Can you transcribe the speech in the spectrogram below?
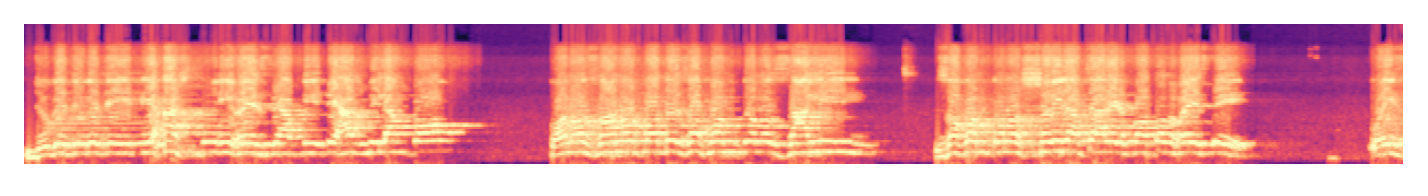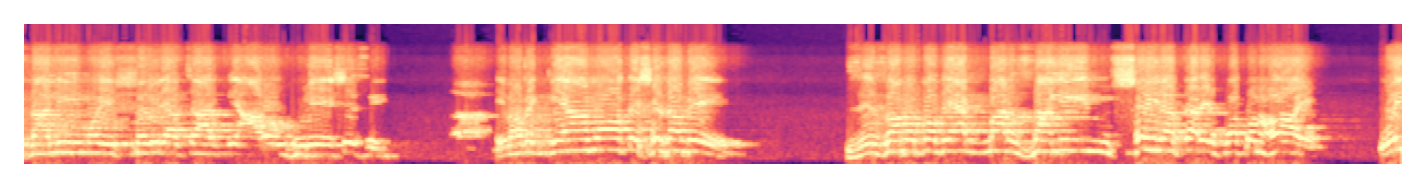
যুগে যুগে যে ইতিহাস তৈরি হয়েছে, আপনি ইতিহাস মিলাম তো। কোন জনপদে যখন কোন জালিম, যখন কোন স্বৈরাচারের পতন হয়েছে, ওই জালিম, ওই স্বৈরাচার কি আরও ঘুরে এসেছে? এভাবে কেয়ামত এসে যাবে। যে জনপদে একবার জালিম, স্বৈরাচারের পতন হয়, ওই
